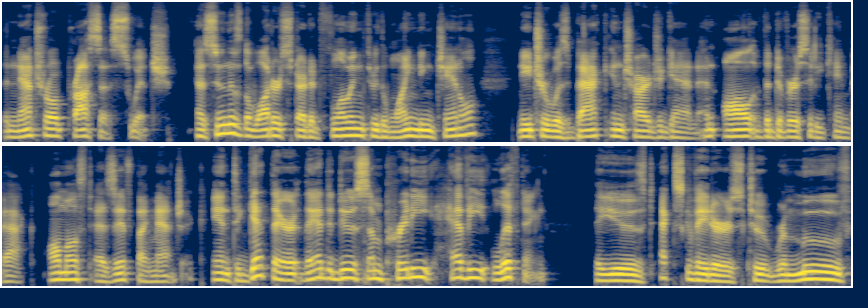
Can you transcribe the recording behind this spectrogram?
the natural process switch. As soon as the water started flowing through the winding channel, nature was back in charge again, and all of the diversity came back, almost as if by magic. And to get there, they had to do some pretty heavy lifting. They used excavators to remove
